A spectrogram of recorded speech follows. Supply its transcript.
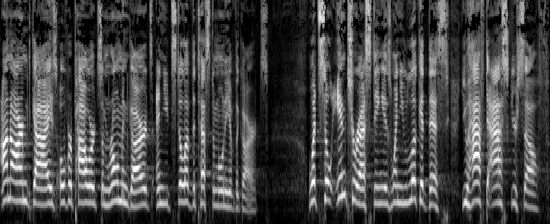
unarmed guys overpowered some Roman guards and you'd still have the testimony of the guards. What's so interesting is when you look at this, you have to ask yourself,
